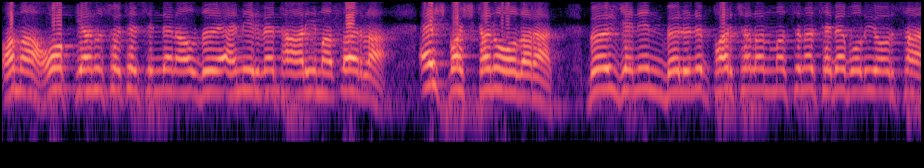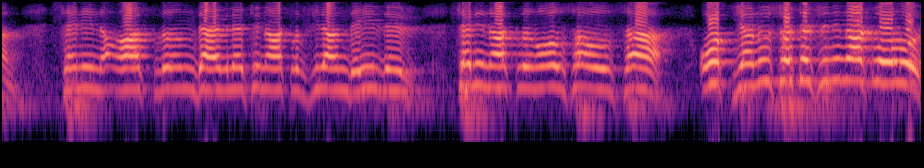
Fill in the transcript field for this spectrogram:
Ama okyanus ötesinden aldığı emir ve talimatlarla eş başkanı olarak bölgenin bölünüp parçalanmasına sebep oluyorsan senin aklın devletin aklı filan değildir. Senin aklın olsa olsa okyanus ötesinin aklı olur.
